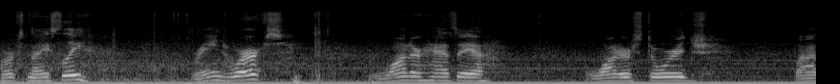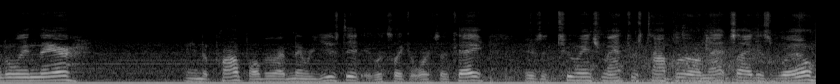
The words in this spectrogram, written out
works nicely. Range works. Water has a water storage bottle in there and a pump although I've never used it. It looks like it works okay. There's a two inch mattress topper on that side as well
